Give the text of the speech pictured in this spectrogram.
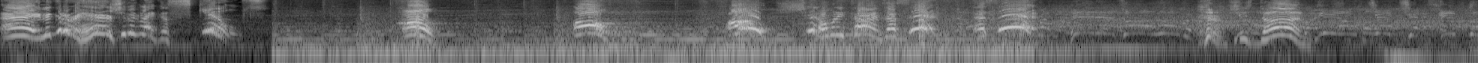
Hey, look at her hair. She look like a Skittles. Oh! Oh! Oh! Shit, how many times? That's it! That's it! She's done. Jacek is the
